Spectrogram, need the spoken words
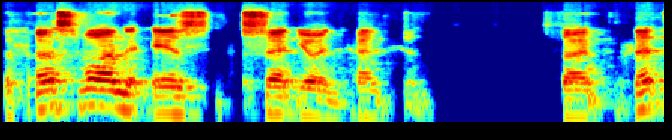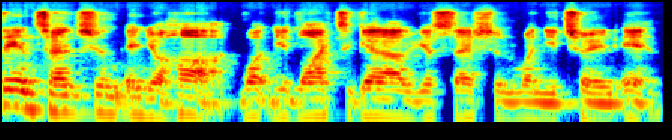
The first one is set your intention. So set the intention in your heart, what you'd like to get out of your session when you tune in.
